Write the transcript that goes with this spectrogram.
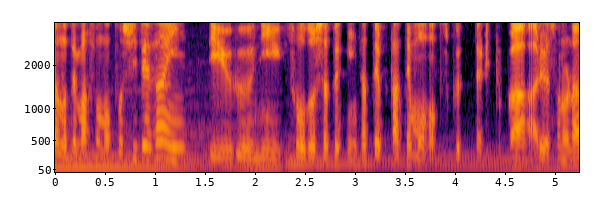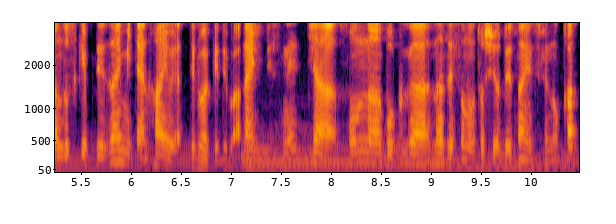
なので、まあ、その都市デザインっていう風に想像した時に、例えば建物を作ったりとか、あるいはそのランドスケープデザインみたいな範囲をやってるわけではないんですね。じゃあ、そんな僕がなぜその都市をデザインするのかっ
